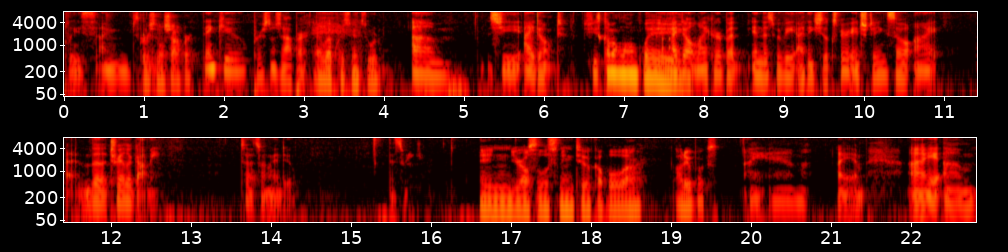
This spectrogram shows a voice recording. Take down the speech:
Please, I'm just gonna- Personal shopper. Thank you, personal shopper. I love Kristen Stewart. Um, she, I don't. She's come a long way. I don't like her, but in this movie, I think she looks very interesting. So I, uh, the trailer got me. So that's what I'm gonna do this week. And you're also listening to a couple uh, audiobooks. I am, I am, I um,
